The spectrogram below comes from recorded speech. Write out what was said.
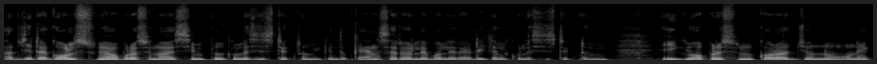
আর যেটা গলস্টোনে অপারেশন হয় সিম্পল কোলেসিস্টেক্টমি কিন্তু ক্যান্সার হলে বলে র্যাডিক্যাল কোলেসিস্টেক্টমি এই অপারেশন করার জন্য অনেক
